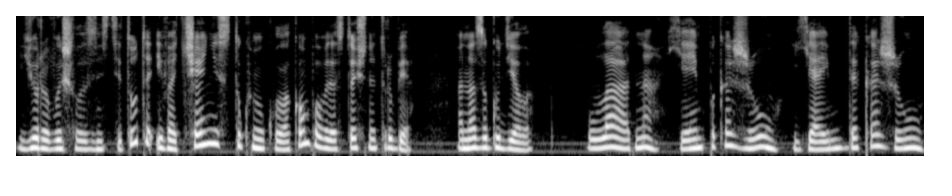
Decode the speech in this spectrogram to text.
Юра вышел из института и в отчаянии стукнул кулаком по водосточной трубе. Она загудела. «Ладно, я им покажу, я им докажу»,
